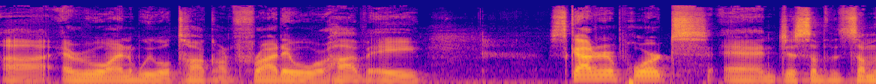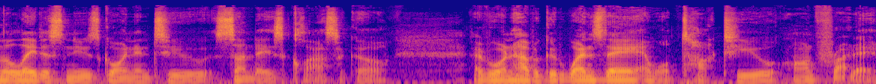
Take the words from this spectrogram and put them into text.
uh, everyone, we will talk on Friday. Where we'll have a scouting report and just some of, the, some of the latest news going into Sunday's Clásico. Everyone have a good Wednesday, and we'll talk to you on Friday.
